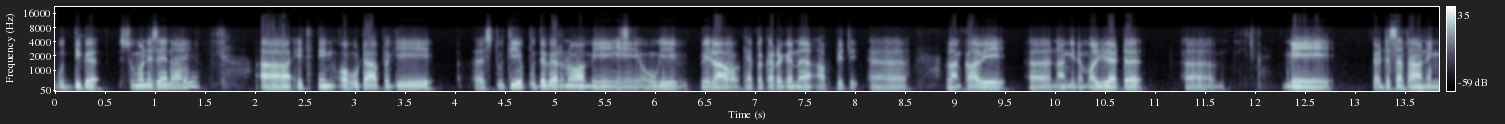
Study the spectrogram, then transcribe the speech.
බුද්ධික සුමනසේනාය. ඉතින් ඔහුට අපගේ ස්තුතිය පුද කරනවා මේ ඔහුගේ වෙලාව කැප කරගෙන අපිට ලංකාවේ නංගින මල්ලිලට මේ වැඩසටහනෙන්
